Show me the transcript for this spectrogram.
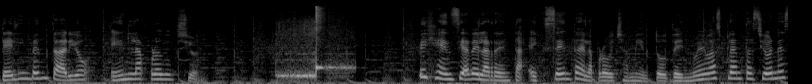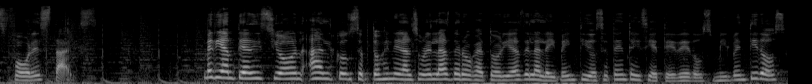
del inventario en la producción. Vigencia de la renta exenta del aprovechamiento de nuevas plantaciones forestales. Mediante adición al concepto general sobre las derogatorias de la Ley 2277 de 2022,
